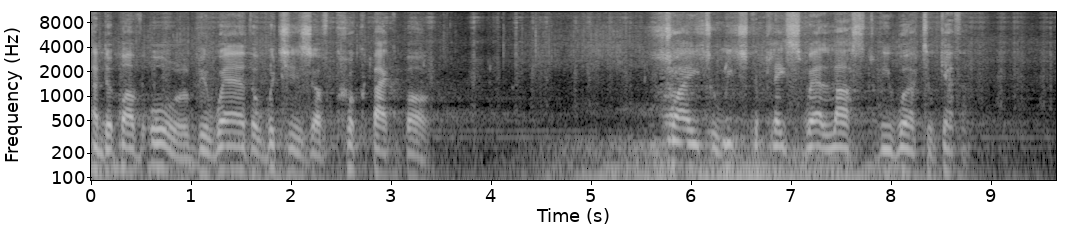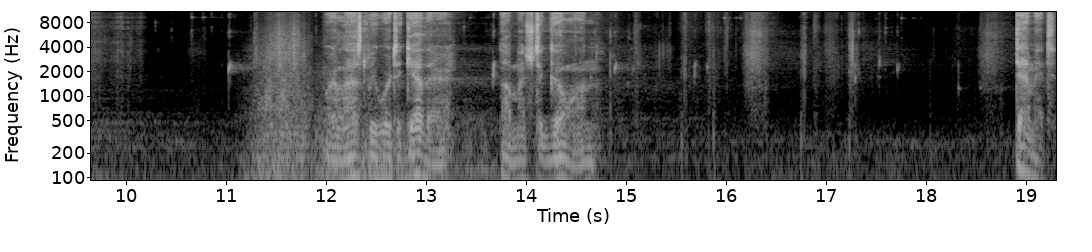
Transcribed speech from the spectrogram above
And above all, beware the witches of Crookback Bog. Try to reach the place where last we were together. Where last we were together, not much to go on. Damn it.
